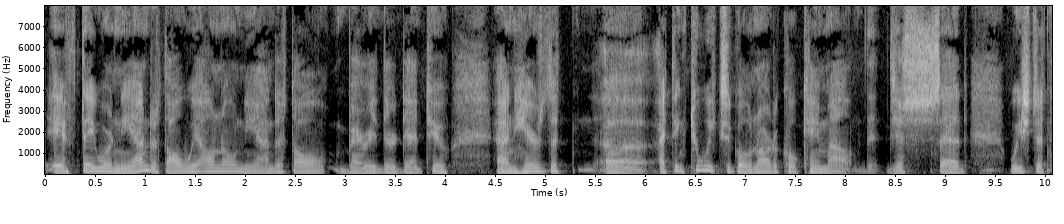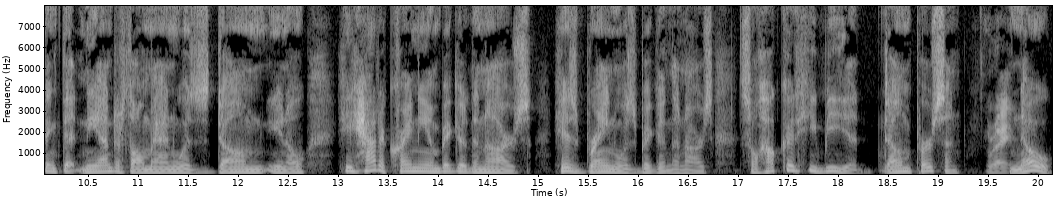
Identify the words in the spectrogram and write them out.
if they were Neanderthal, we all know Neanderthal buried their dead too. And here's the, uh, I think two weeks ago, an article came out that just said we used to think that Neanderthal man was dumb. You know, he had a cranium bigger than ours. His brain was bigger than ours. So how could he be a dumb person? Right. No,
